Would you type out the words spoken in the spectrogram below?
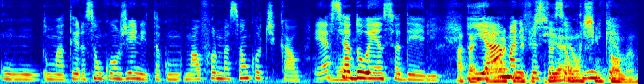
com uma alteração congênita, com malformação cortical. Essa é a doença dele. Ah, tá, e então a a manifestação é um clínica sintoma.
